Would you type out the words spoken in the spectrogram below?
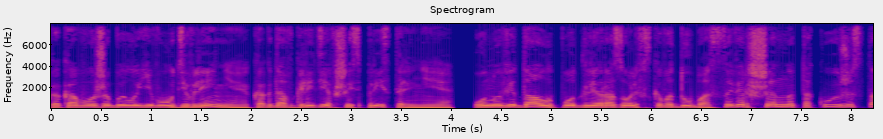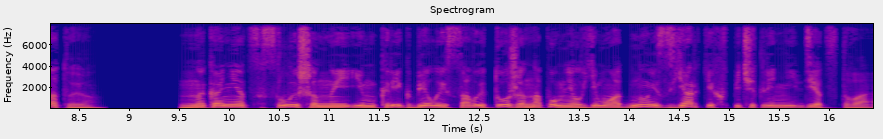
Каково же было его удивление, когда, вглядевшись пристальнее, он увидал подле Розольфского дуба совершенно такую же статую. Наконец, слышанный им крик белой совы тоже напомнил ему одно из ярких впечатлений детства,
